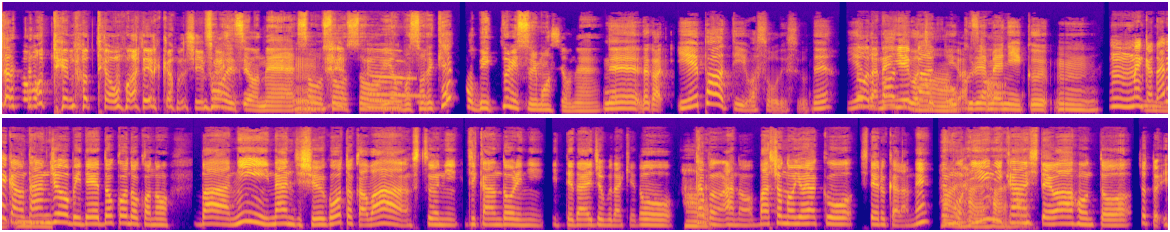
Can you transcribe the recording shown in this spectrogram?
だと思ってんのって思われるかもしれない。そうですよね。うんそうそうそう。いや、もうそれ結構びっくりしますよね。ねだから家パーティーはそうですよね。家のパーティーはちょっと遅れめに行く。うん。うん、なんか誰かの誕生日でどこどこのバーに何時集合とかは普通に時間通りに行って大丈夫だけど、はい多分あの場所の予約をしてるからね。でも家に関しては本当ちょっと1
